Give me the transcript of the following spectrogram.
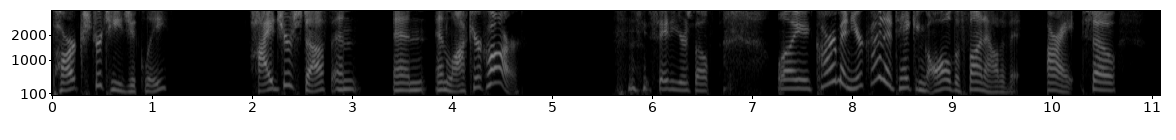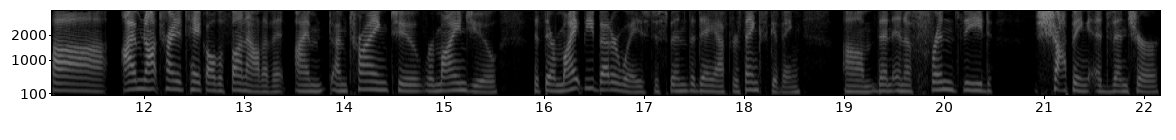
park strategically, hide your stuff, and and and lock your car. you say to yourself, "Well, Carmen, you're kind of taking all the fun out of it." All right. So uh, I'm not trying to take all the fun out of it. I'm I'm trying to remind you that there might be better ways to spend the day after Thanksgiving um, than in a frenzied shopping adventure,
